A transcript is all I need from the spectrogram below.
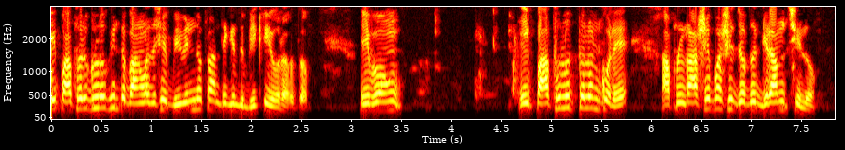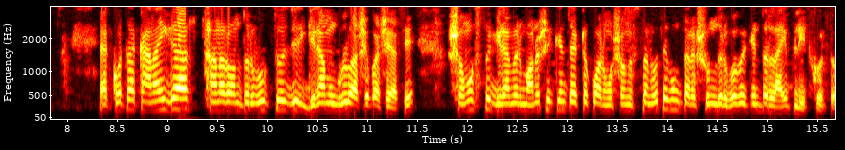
এই পাথরগুলো কিন্তু বাংলাদেশের বিভিন্ন প্রান্তে কিন্তু বিক্রি করা হতো। এবং এই পাথর উত্তোলন করে আপনার আশেপাশে যত গ্রাম ছিল, এক কথা কানাইঘাট থানার অন্তর্ভুক্ত যে গ্রামগুলো আশেপাশে আছে, সমস্ত গ্রামের মানুষের কিন্তু একটা কর্মসংস্থান হতো এবং তারা সুন্দরভাবে কিন্তু লাইফ লিড করতো।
